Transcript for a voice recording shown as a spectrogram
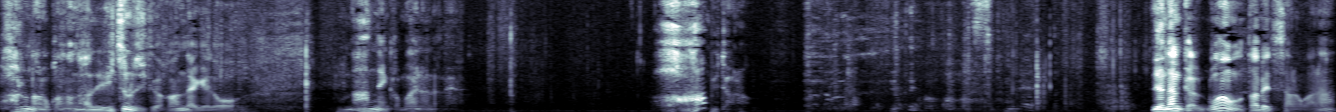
春なのかな？ないつの時期かわかんないけど、何年か前なんだね。は？あみたいな。いや、なんかご飯を食べてたのかな？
